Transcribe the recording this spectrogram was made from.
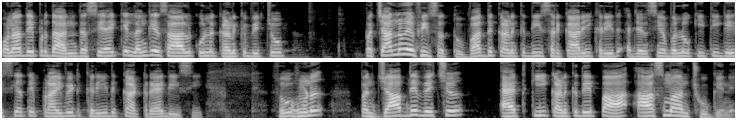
ਉਹਨਾਂ ਦੇ ਪ੍ਰਧਾਨ ਨੇ ਦੱਸਿਆ ਹੈ ਕਿ ਲੰਘੇ ਸਾਲ ਕੁੱਲ ਕਣਕ ਵਿੱਚੋਂ 95% ਤੋਂ ਵੱਧ ਕਣਕ ਦੀ ਸਰਕਾਰੀ ਖਰੀਦ ਏਜੰਸੀਆਂ ਵੱਲੋਂ ਕੀਤੀ ਗਈ ਸੀ ਅਤੇ ਪ੍ਰਾਈਵੇਟ ਖਰੀਦ ਘੱਟ ਰਹਿ ਗਈ ਸੀ। ਸੋ ਹੁਣ ਪੰਜਾਬ ਦੇ ਵਿੱਚ ਐਤਕੀ ਕਣਕ ਦੇ ਭਾਅ ਆਸਮਾਨ ਛੂ ਗਏ ਨੇ।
